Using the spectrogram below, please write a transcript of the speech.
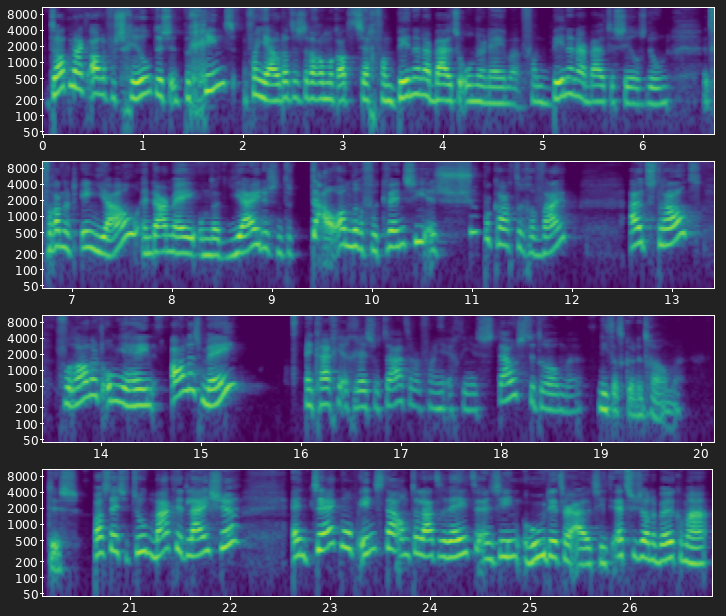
Dat maakt alle verschil. Dus het begint van jou. Dat is waarom ik altijd zeg van binnen naar buiten ondernemen, van binnen naar buiten sales doen. Het verandert in jou en daarmee omdat jij dus een totaal andere frequentie en superkrachtige vibe uitstraalt, verandert om je heen alles mee en krijg je echt resultaten waarvan je echt in je stoutste dromen niet had kunnen dromen. Dus pas deze toe, maak dit lijstje en tag me op Insta om te laten weten en zien hoe dit eruit ziet. Ed Suzanne Beukema,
